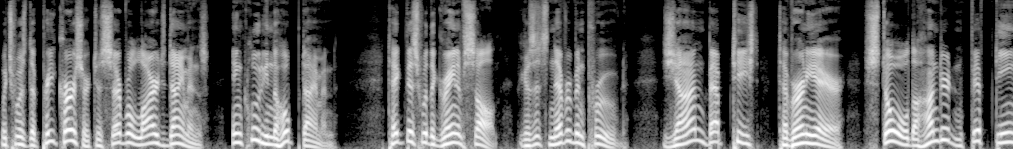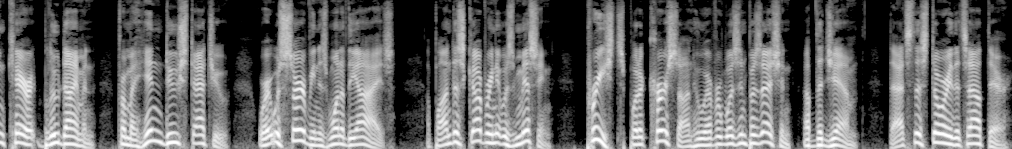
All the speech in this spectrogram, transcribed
which was the precursor to several large diamonds, including the Hope Diamond. Take this with a grain of salt, because it's never been proved. Jean Baptiste Tavernier stole the 115 carat blue diamond from a Hindu statue where it was serving as one of the eyes. Upon discovering it was missing, priests put a curse on whoever was in possession of the gem. That's the story that's out there.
